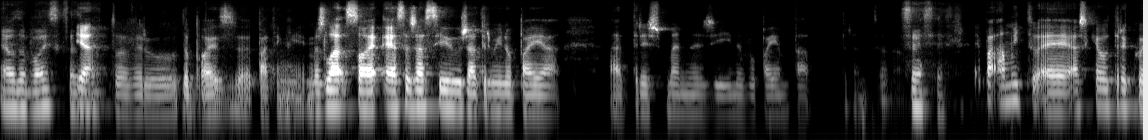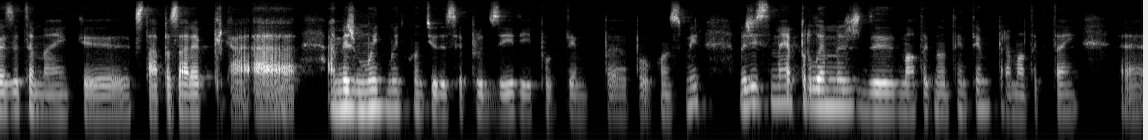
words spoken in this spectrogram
É o The Boys que estás a Yeah, estou a ver o The Boys, eh, pá, tenho- mas lá só essa já saiu, já terminou pá, aí há, há três semanas e ainda vou para aí a metade. Não. Sim, sim. Epá, há muito, é, acho que é outra coisa também que, que se está a passar, é porque há, há, há mesmo muito, muito conteúdo a ser produzido e pouco tempo para, para o consumir, mas isso também é problemas de malta que não tem tempo para a malta que tem. eh,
